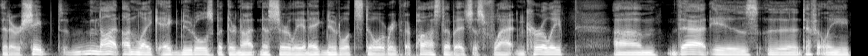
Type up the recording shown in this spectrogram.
that are shaped not unlike egg noodles, but they're not necessarily an egg noodle. It's still a regular pasta, but it's just flat and curly. Um, that is uh, definitely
